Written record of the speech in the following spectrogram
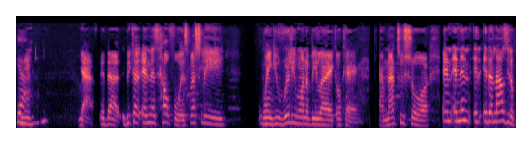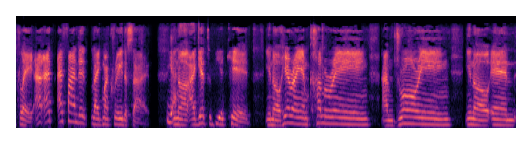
yeah. Mm-hmm. Yes, it does because and it's helpful, especially when you really want to be like, okay, I'm not too sure, and and then it, it allows you to play. I, I I find it like my creative side. Yes. You know, I get to be a kid. You know, here I am coloring, I'm drawing, you know, and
